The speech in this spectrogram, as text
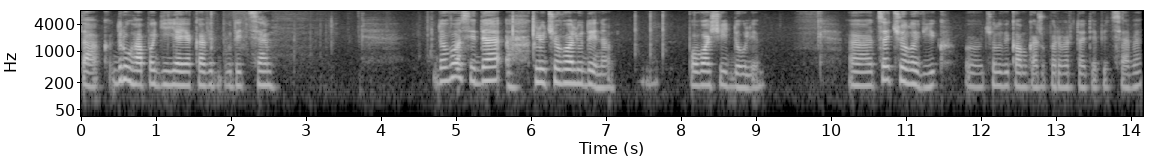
Так, друга подія, яка відбудеться. До вас іде ключова людина по вашій долі. Е, Це чоловік. Е, Чоловікам кажу, перевертайте під себе.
